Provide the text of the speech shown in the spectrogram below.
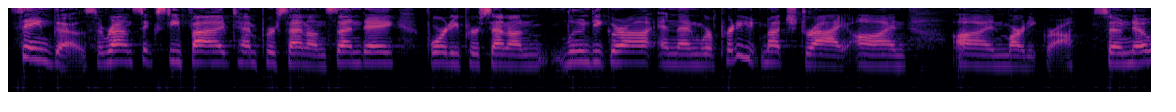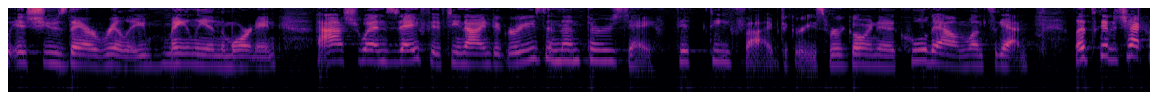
same goes. Around 65, 10% on Sunday, 40% on Lundi Gras, and then we're pretty much dry on on Mardi Gras. So no issues there really, mainly in the morning. Ash Wednesday, 59 degrees, and then Thursday, 55 degrees. We're going to cool down once again. Let's get a check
